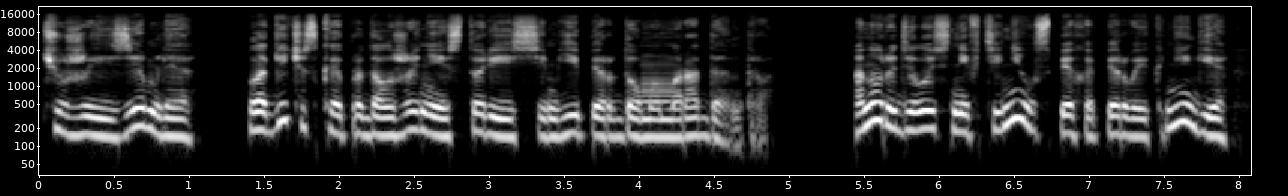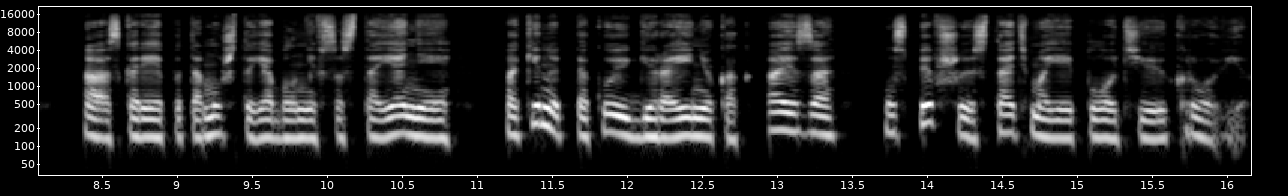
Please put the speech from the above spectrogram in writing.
«Чужие земли» — логическое продолжение истории семьи Пердома Марадентро. Оно родилось не в тени успеха первой книги, а скорее потому, что я был не в состоянии покинуть такую героиню, как Айза, успевшую стать моей плотью и кровью.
